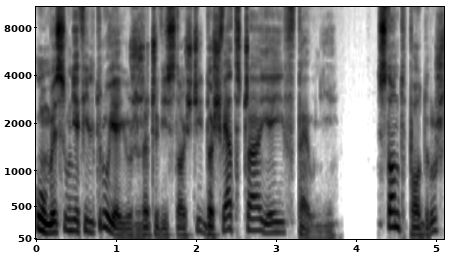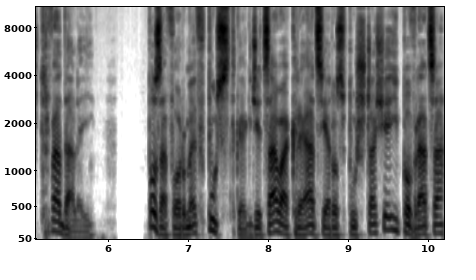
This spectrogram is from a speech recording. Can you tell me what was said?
Umysł nie filtruje już rzeczywistości, doświadcza jej w pełni. Stąd podróż trwa dalej. Poza formę w pustkę, gdzie cała kreacja rozpuszcza się i powraca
